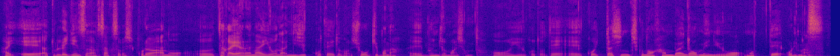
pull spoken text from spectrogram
はい、えー、アトレジンス浅草橋、これはあの高やらないような20戸程度の小規模な、えー、分譲マンションということで、えー、こういった新築の販売のメニューを持っております。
